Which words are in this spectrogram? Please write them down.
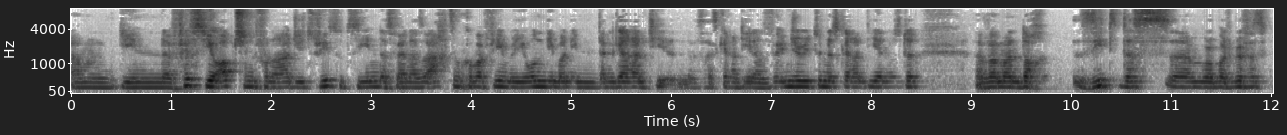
ähm, die Fifth-Year-Option von RG3 zu ziehen. Das wären also 18,4 Millionen, die man ihm dann garantieren, das heißt garantieren, also für Injury zumindest garantieren müsste, äh, weil man doch sieht, dass ähm, Robert Griffiths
